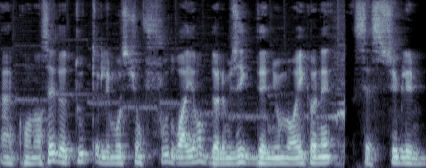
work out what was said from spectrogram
un condensé de toute l'émotion foudroyante de la musique d'Ennio Morricone, c'est sublime.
